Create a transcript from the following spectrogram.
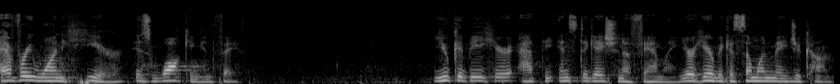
everyone here is walking in faith. You could be here at the instigation of family. You're here because someone made you come.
